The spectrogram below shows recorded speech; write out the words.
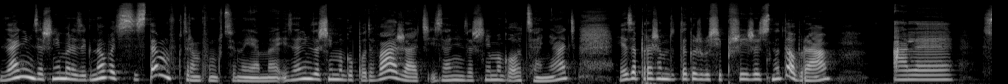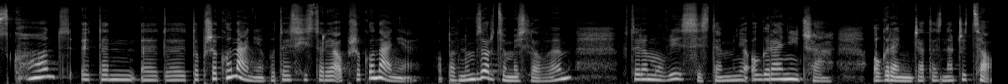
Zanim zaczniemy rezygnować z systemu, w którym funkcjonujemy, i zanim zaczniemy go podważać, i zanim zaczniemy go oceniać, ja zapraszam do tego, żeby się przyjrzeć, no dobra, ale skąd ten, e, to przekonanie? Bo to jest historia o przekonanie, o pewnym wzorcu myślowym, który mówi: system mnie ogranicza. Ogranicza to znaczy co?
